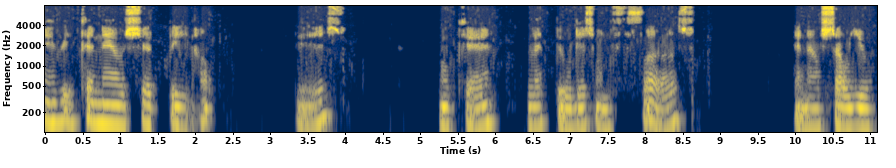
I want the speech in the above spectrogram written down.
Everything else should be up. This. Okay, let's do this one first. And I'll show you.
